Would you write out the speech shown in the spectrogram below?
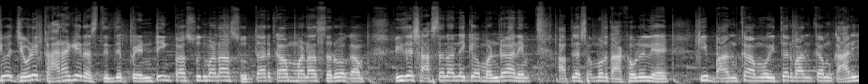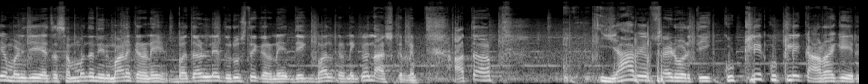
किंवा जेवढे कारागीर असतील ते पेंटिंगपासून म्हणा सुतारकाम म्हणा सर्व काम इथे शासनाने किंवा मंडळाने आपल्यासमोर दाखवलेले आहे की बांधकाम व इतर बांधकाम कार्य म्हणजे याचा संबंध निर्माण करणे बदलणे दुरुस्ती करणे देखभाल करणे किंवा नाश करणे. आता या वेबसाईटवरती कुठले कुठले कारागीर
